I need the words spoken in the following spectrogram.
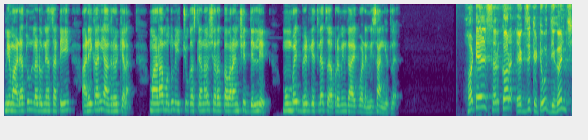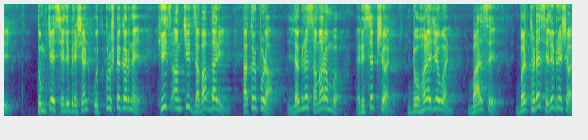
मी माड्यातून लढवण्यासाठी अनेकांनी आग्रह केला. माडामधून इच्छुक असल्यानं शरद पवारांची दिल्लीत मुंबईत भेट घेतल्याचं प्रवीण गायकवाड यांनी सांगितलंय. हॉटेल सरकार एक्झिक्युटिव्ह दिगंची तुमचे सेलिब्रेशन उत्कृष्ट करणे हीच आमची जबाबदारी. साखरपुडा लग्न समारंभ रिसेप्शन डोहाळे जेवण बारसे बर्थडे सेलिब्रेशन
